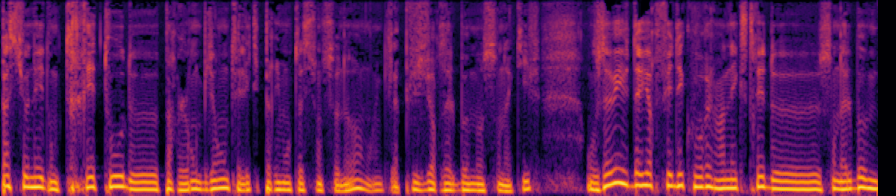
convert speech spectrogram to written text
Passionné donc très tôt de par l'ambiance et l'expérimentation sonore, donc il a plusieurs albums en son actif. vous avez d'ailleurs fait découvrir un extrait de son album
